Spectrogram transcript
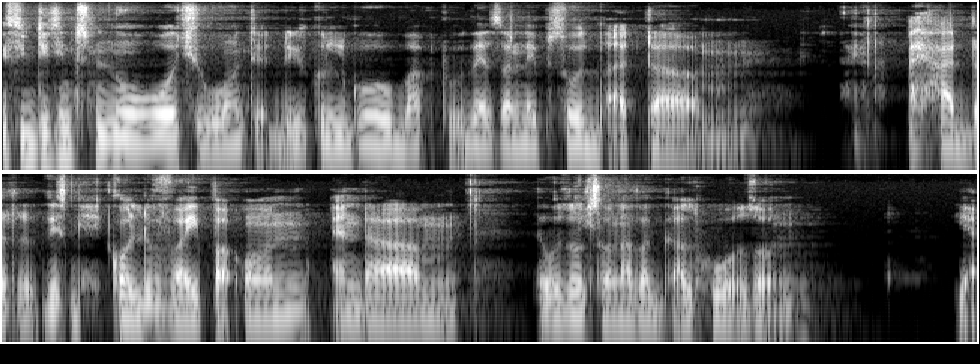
if you didn't know what you wanted, you could go back to there's an episode that um, I had this guy called Viper on, and um, there was also another girl who was on. Yeah,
